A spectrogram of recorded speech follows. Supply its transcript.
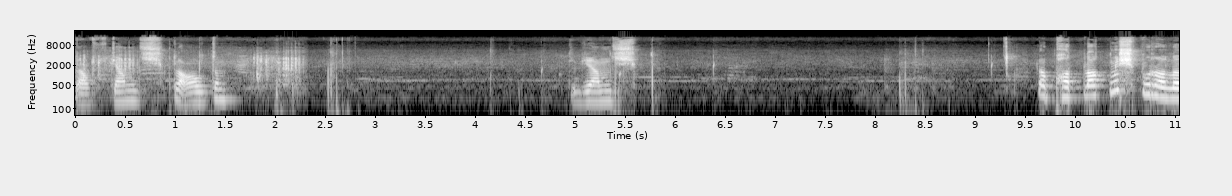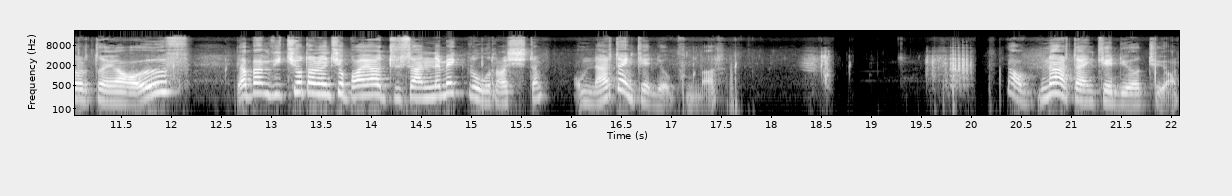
Ya yanlışlıkla aldım. Dur yanlış. Ya patlatmış buralarda ya öf. Ya ben videodan önce bayağı düzenlemekle uğraştım. Oğlum nereden geliyor bunlar? Ya nereden geliyor diyorum.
